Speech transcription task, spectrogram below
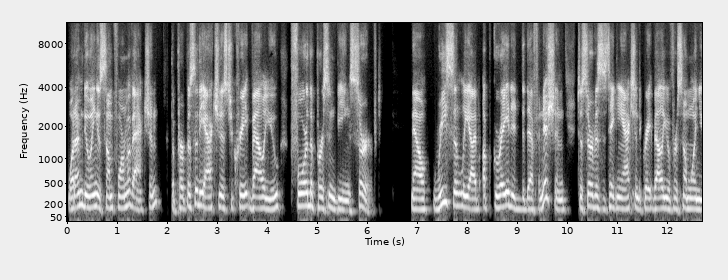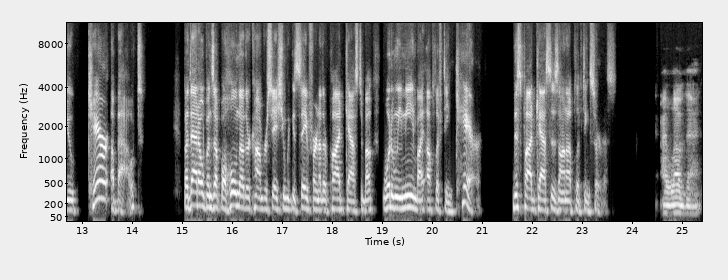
What I'm doing is some form of action. The purpose of the action is to create value for the person being served. Now, recently I've upgraded the definition to services taking action to create value for someone you care about. But that opens up a whole nother conversation we could save for another podcast about what do we mean by uplifting care. This podcast is on uplifting service. I love that.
